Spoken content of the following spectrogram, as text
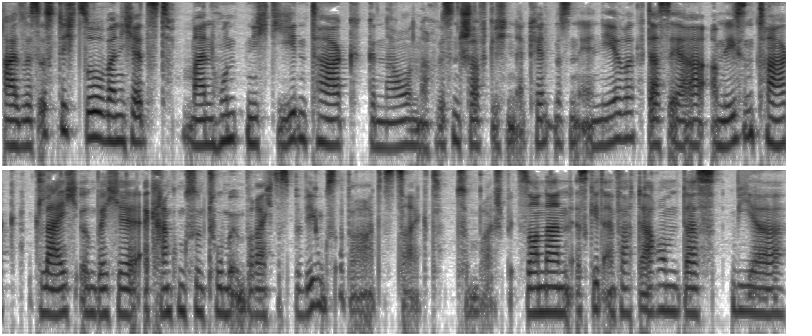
Also es ist nicht so, wenn ich jetzt meinen Hund nicht jeden Tag genau nach wissenschaftlichen Erkenntnissen ernähre, dass er am nächsten Tag gleich irgendwelche Erkrankungssymptome im Bereich des Bewegungsapparates zeigt, zum Beispiel. Sondern es geht einfach darum, dass wir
